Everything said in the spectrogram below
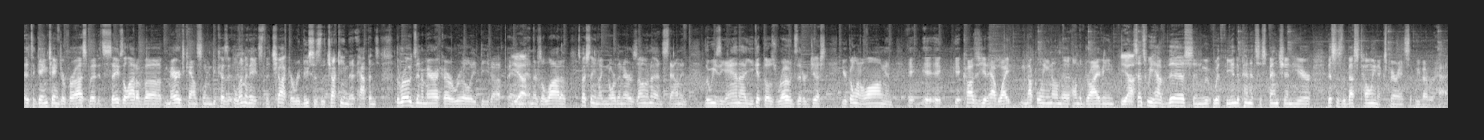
it's a game changer for us, but it saves a lot of uh, marriage counseling because it eliminates the chuck or reduces the chucking that happens. The roads in America are really beat up. And, Yeah. and there's a lot of, especially in like northern Arizona and down in Louisiana, you get those roads that are just, you're going along and it, it, it, it causes you to have white knuckling on the on the driving. Yeah. But since we have this and we, with the independent suspension here, this is the best towing experience that we've ever had.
